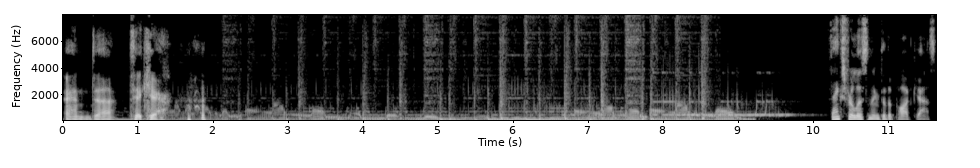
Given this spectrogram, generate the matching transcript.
and uh, take care. Thanks for listening to the podcast.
